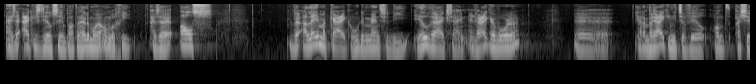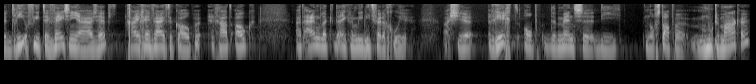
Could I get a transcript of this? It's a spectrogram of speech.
Hij zei, eigenlijk is het heel simpel. Had een hele mooie analogie. Hij zei, als we alleen maar kijken hoe de mensen die heel rijk zijn rijker worden... Uh, ja, dan bereik je niet zoveel. Want als je drie of vier tv's in je huis hebt, ga je geen vijfde kopen. En gaat ook uiteindelijk de economie niet verder groeien. Als je richt op de mensen die nog stappen moeten maken,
